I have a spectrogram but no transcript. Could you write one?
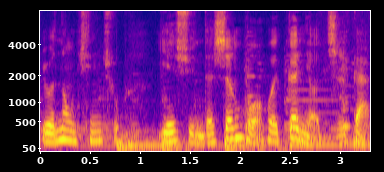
如果弄清楚，也许你的生活会更有质感。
